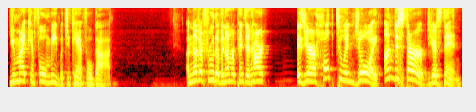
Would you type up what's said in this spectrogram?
You might can fool me, but you can't fool God. Another fruit of an unrepentant heart is your hope to enjoy undisturbed your sin.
